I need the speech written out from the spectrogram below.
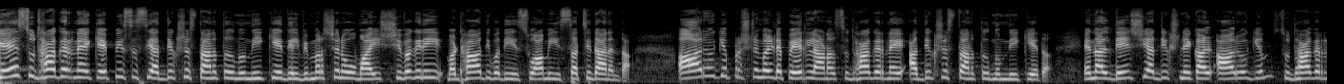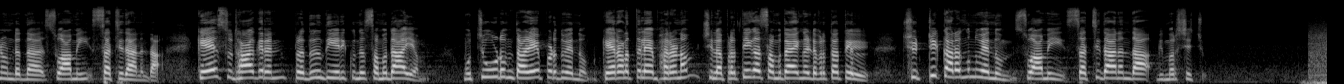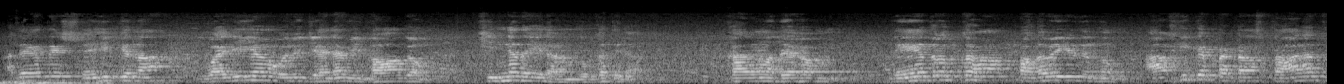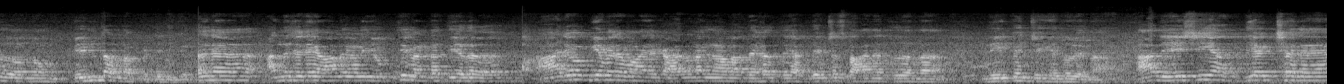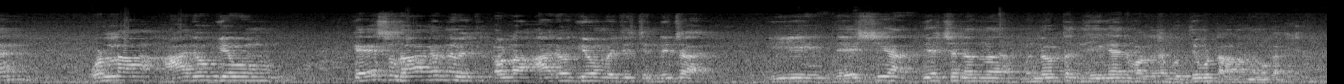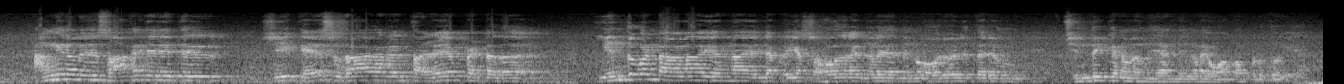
K സുധാകരനെ K P C C അധ്യക്ഷ സ്ഥാനത്ത് നിന്ന് നീക്കിയതിൽ വിമർശനവുമായി ശിവഗിരി മഠാധിപതി സ്വാമി സച്ചിദാനന്ദ. ആരോഗ്യ പ്രശ്നങ്ങളുടെ പേരിലാണ് സുധാകരനെ അധ്യക്ഷ സ്ഥാനത്തു നിന്നും നീക്കിയത്. എന്നാൽ ദേശീയ അധ്യക്ഷനേക്കാൾ ആരോഗ്യം സുധാകരനുണ്ടെന്ന് സ്വാമി സച്ചിദാനന്ദ. കെ സുധാകരൻ പ്രതിനിധീകരിക്കുന്ന സമുദായം മുച്ചൂടും തഴയപ്പെടുന്നുവെന്നും കേരളത്തിലെ ഭരണം ചില പ്രത്യേക സമുദായങ്ങളുടെ വൃത്തത്തിൽ ചുറ്റിക്കറങ്ങുന്നുവെന്നും സ്വാമി സച്ചിദാനന്ദ വിമർശിച്ചു. അദ്ദേഹത്തെ സ്നേഹിക്കുന്ന വലിയ ഒരു ജനവിഭാഗം ഖിന്നതയിലാണ് ദുഃഖത്തിലാണ്. കാരണം അദ്ദേഹം നേതൃത്വ പദവിയിൽ നിന്നും അർഹിക്കപ്പെട്ട സ്ഥാനത്ത് നിന്നും പിന്തള്ളപ്പെട്ടിരിക്കുന്നു. അതിന് അന്ന് ചില ആളുകൾ യുക്തി കണ്ടെത്തിയത് ആരോഗ്യപരമായ കാരണങ്ങൾ അദ്ദേഹത്തെ അധ്യക്ഷ സ്ഥാനത്ത് നിന്ന് നീക്കം ചെയ്യുന്നു എന്നാണ്. ആ ദേശീയ അധ്യക്ഷന് ഉള്ള ആരോഗ്യവും കെ സുധാകരന് ഉള്ള ആരോഗ്യവും വെച്ച് ചിന്തിച്ചാൽ ഈ ദേശീയ അധ്യക്ഷനെന്ന് മുന്നോട്ട് നീങ്ങാൻ വളരെ ബുദ്ധിമുട്ടാണെന്ന് നമുക്കറിയാം. അങ്ങനെയുള്ളൊരു സാഹചര്യത്തിൽ ശ്രീ കെ സുധാകരൻ തഴയപ്പെട്ടത് എന്തുകൊണ്ടാണ് എന്ന് എന്റെ പ്രിയ സഹോദരങ്ങളെ നിങ്ങൾ ഓരോരുത്തരും ചിന്തിക്കണമെന്ന് ഞാൻ നിങ്ങളെ ഓർമ്മപ്പെടുത്തുകയാണ്.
